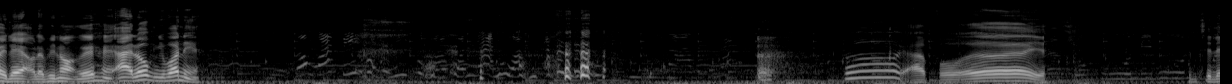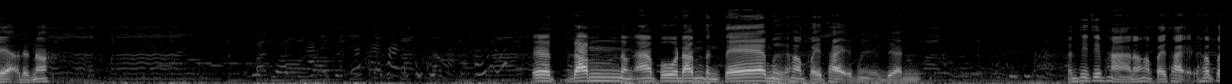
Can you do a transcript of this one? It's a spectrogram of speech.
ยแล้วเลยพี่น้องเอ้ยให้อ้ายลงอยู่บ่นี่ต้ อาโปเอ้ยเป็นสิแล้วเด้อเนาะเออดำหนองอาโปดำตั้งแต่มือเฮาไปไทยมือเดือน วันที่สิบหาเนาะเฮาไปไทยเฮาไป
